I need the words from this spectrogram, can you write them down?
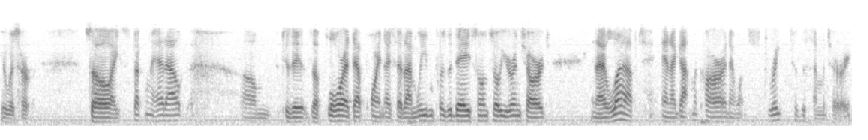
it was her. So I stuck my head out um, to the, the floor at that point, and I said, I'm leaving for the day, so and so, you're in charge. And I left, and I got my car, and I went straight to the cemetery.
